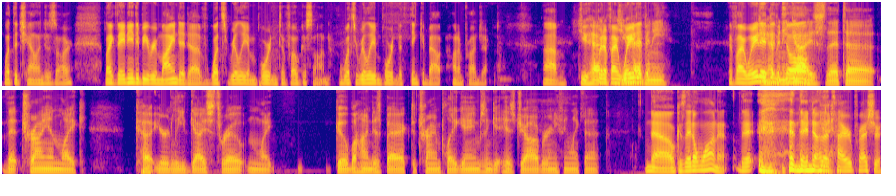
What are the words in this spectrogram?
what the challenges are. Like they need to be reminded of what's really important to focus on, what's really important to think about on a project. Um, Do you have? But if I waited any? if I waited Do you have any guys that uh that try and like cut your lead guy's throat and like go behind his back to try and play games and get his job or anything like that? no, because they don't want it. They and they know that's higher pressure.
